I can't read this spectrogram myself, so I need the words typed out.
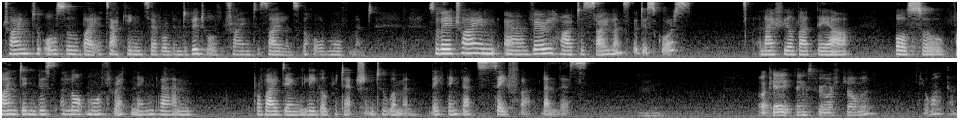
trying to also by attacking several individuals, trying to silence the whole movement. So they're trying uh, very hard to silence the discourse, and I feel that they are also finding this a lot more threatening than providing legal protection to women. They think that's safer than this. Okay, thanks very much, Chalma. You're welcome.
